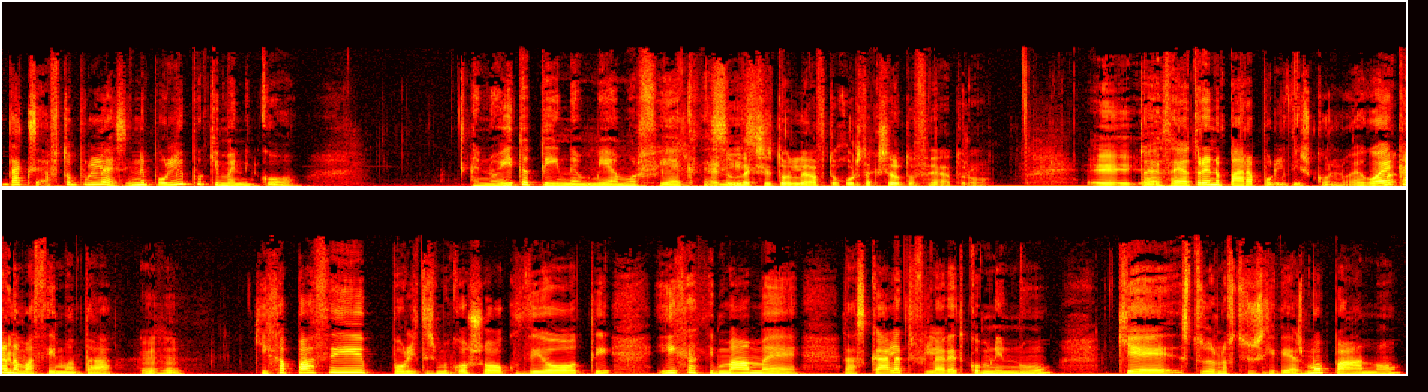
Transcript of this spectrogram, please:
εντάξει, αυτό που λες είναι πολύ υποκειμενικό. Εννοείται ότι είναι μία μορφή έκθεσης. Εν τω μεταξύ το λέω αυτό χωρίς να ξέρω το θέατρο. Ε, Το θέατρο είναι πάρα πολύ δύσκολο. Εγώ Μα, έκανα ε, μαθήματα μμμ. και είχα πάθει πολιτισμικό σοκ διότι είχα θυμάμαι τα σκάλα τη Φιλαρέτη Κομνηνού και στον αυτοσχεδιασμό πάνω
